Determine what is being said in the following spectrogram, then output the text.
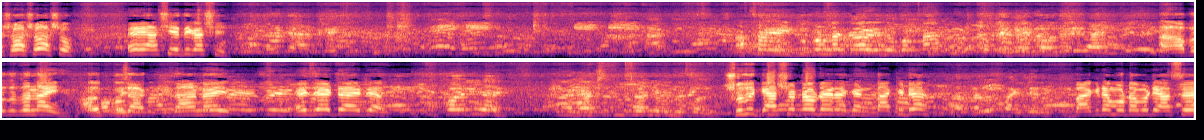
আসো আসো আসো। এই, আসি, এদিকে আসি। আচ্ছা এই দোকানটা কার এই দোকান আপাতত নাই যাক, যা নাই। এই যে এটা এটা। শুধু গ্যাসটা উঠে রাখেন বাকিটা বাকিটা মোটামুটি আছে।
